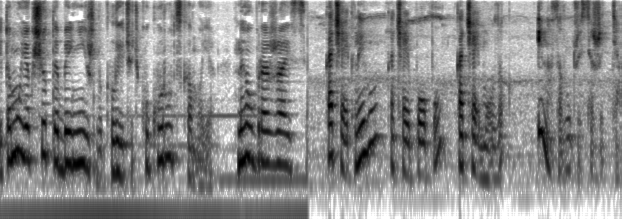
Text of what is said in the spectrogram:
і тому, якщо тебе ніжно кличуть кукурудзка моя, не ображайся. Качай книгу, качай попу, качай мозок і насолоджуйся життям.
